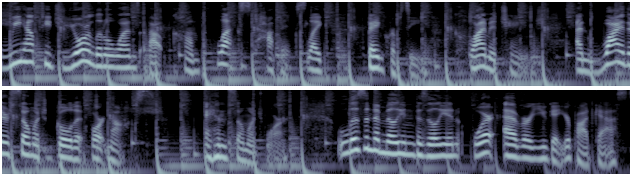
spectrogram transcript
we help teach your little ones about complex topics like bankruptcy, climate change, and why there's so much gold at Fort Knox, and so much more. Listen to Million Bazillion wherever you get your podcasts.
